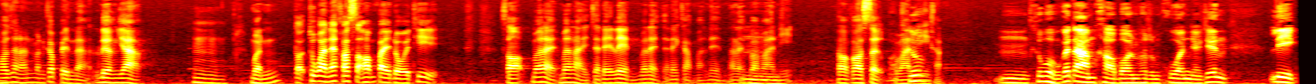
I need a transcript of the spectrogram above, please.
เพราะฉะนั้นมันก็เป็นอะเรื่องยาก อืม เหมือนตทุกวันนี้เขาซ้อมไปโดยที่ซ้อมเมื่อไหร่เมื่อไหร่จะได้เล่นเมื่อไหร่จะได้กลับมาเล่นอะไรประมาณนี้ ก็ก็เสิร์ฟประมาณนี้ครับ อืมคือผมก็ตามข่าวบอลพอสมควรอย่างเช่นลีก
